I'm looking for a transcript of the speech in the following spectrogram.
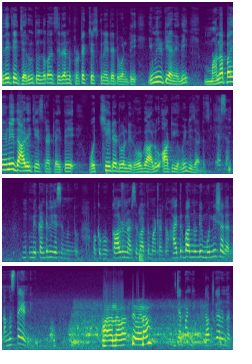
ఏదైతే జరుగుతుందో మన శరీరాన్ని ప్రొటెక్ట్ చేసుకునేటటువంటి ఇమ్యూనిటీ అనేది మన పైననే దాడి చేసినట్లయితే వచ్చేటటువంటి రోగాలు ఆటోఇమ్యూన్ డిజార్డర్స్ మీరు కంటిన్యూ చేసే ముందు ఒక కాల్ ఉన్నారు సార్ వారితో మాట్లాడదాం. హైదరాబాద్ నుండి మున్నీషా గారు నమస్తే అండి. నమస్తే మేడం. చెప్పండి డాక్టర్ గారు ఉన్నారు.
